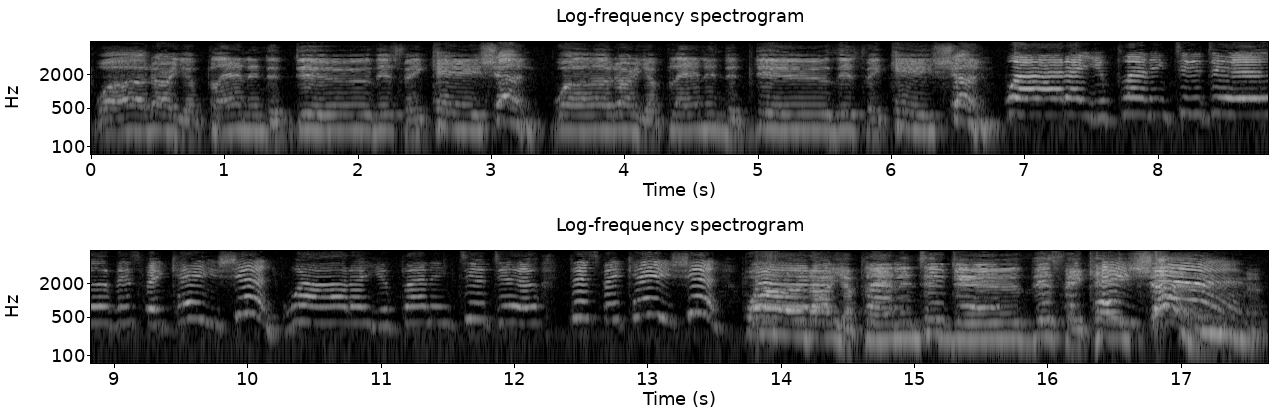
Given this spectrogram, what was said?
What are you planning to do this vacation? What are you planning to do this vacation? What are you planning to do this vacation? What are you planning to do this vacation? What are you planning to do this vacation?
